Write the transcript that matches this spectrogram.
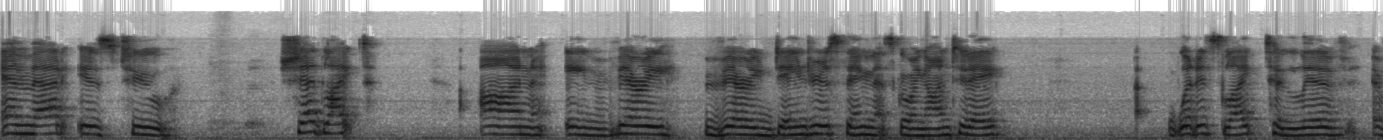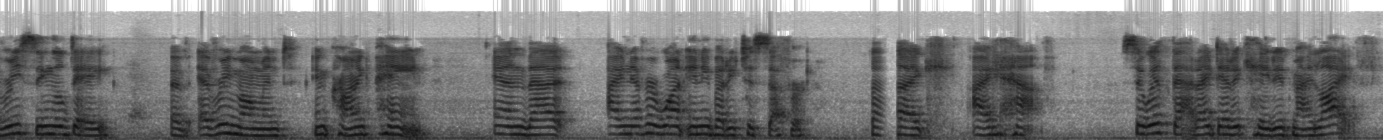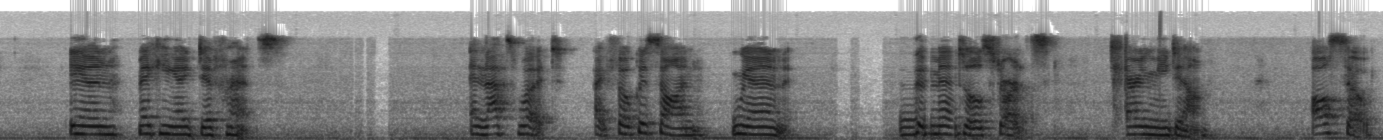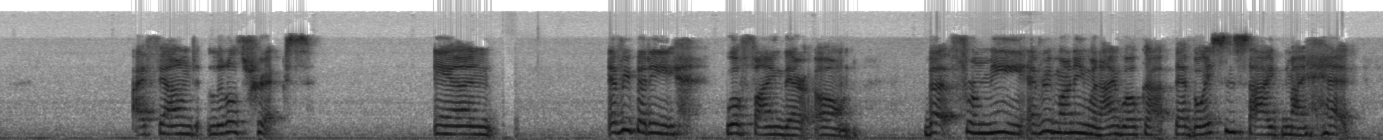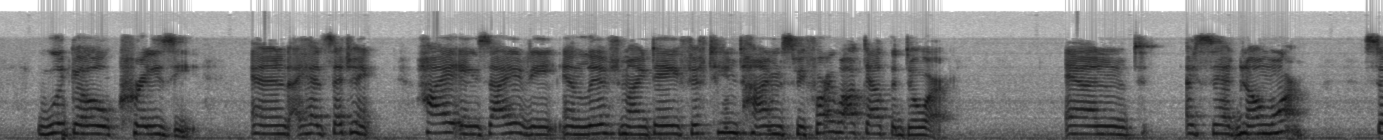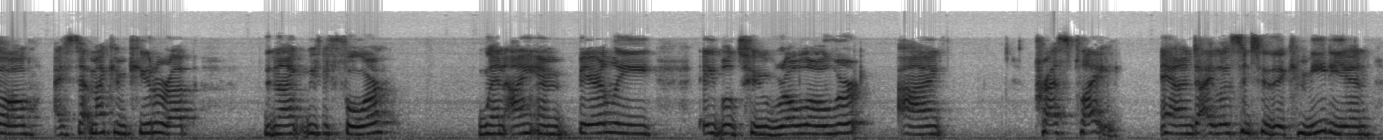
And that is to shed light on a very, very dangerous thing that's going on today. What it's like to live every single day of every moment in chronic pain, and that I never want anybody to suffer like I have. So, with that, I dedicated my life in making a difference and that's what I focus on when the mental starts tearing me down. Also, I found little tricks, and everybody will find their own. But for me, every morning when I woke up, that voice inside my head would go crazy. And I had such a high anxiety and lived my day 15 times before I walked out the door. And I said, no more. So I set my computer up the night before when I am barely able to roll over. I press play and I listen to the comedian,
